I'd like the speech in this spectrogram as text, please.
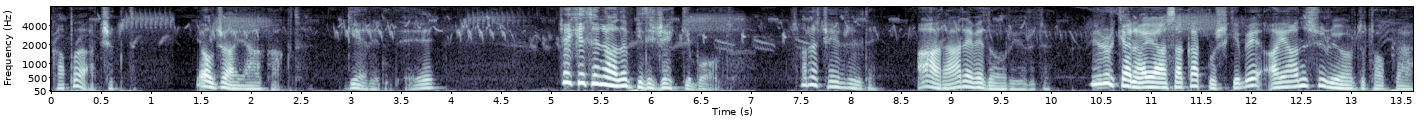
Kapı açıktı. Yolcu ayağa kalktı. Gerindi. Ceketini alıp gidecek gibi oldu. Sonra çevrildi. Ağır ağır eve doğru yürüdü. Yürürken ayağı sakatmış gibi ayağını sürüyordu toprağa.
